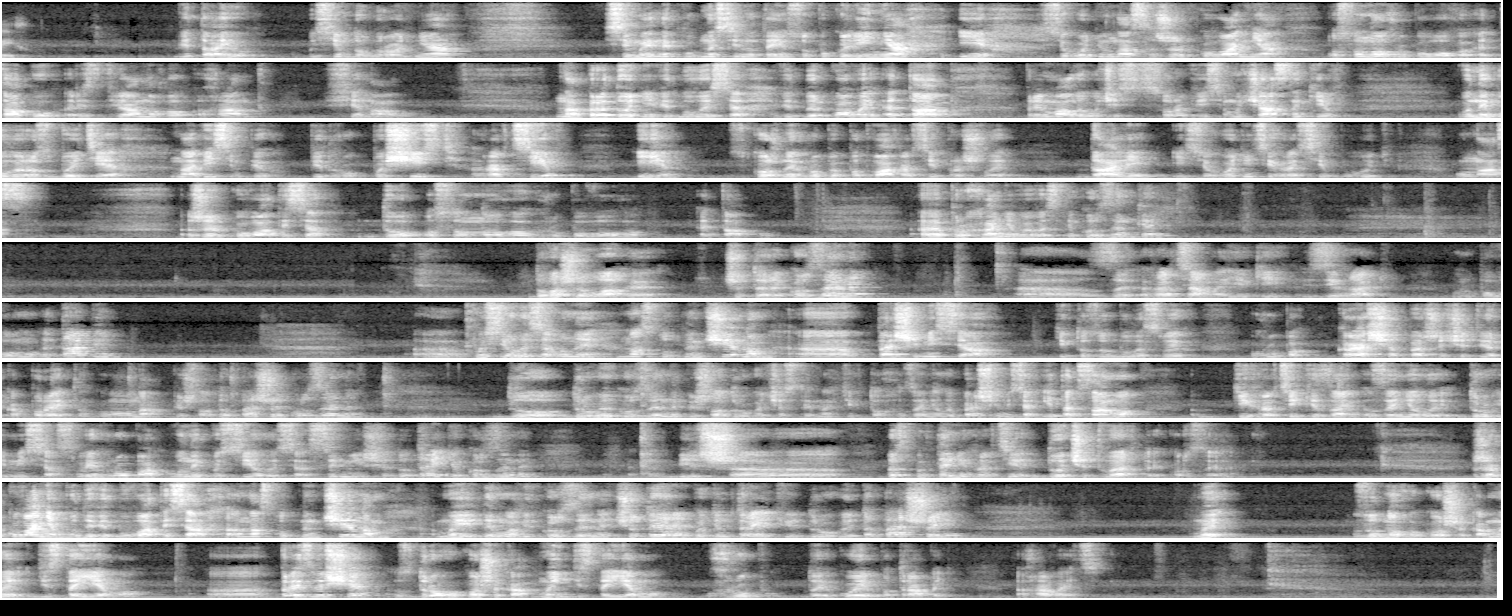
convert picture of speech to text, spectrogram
Поїхали. Вітаю усім доброго дня. Сімейний клуб настільного тенісу покоління. І сьогодні у нас жеребкування основного групового етапу різдвяного гранд-фіналу. Напередодні відбулися відбірковий етап. Приймали участь 48 учасників. Вони були розбиті на 8 підгруп по 6 гравців, і з кожної групи по 2 гравці пройшли далі. І сьогодні ці гравці будуть у нас жеребкуватися до основного групового етапу. Е, Прохання вивести корзинки. До вашої уваги 4 корзини е, з гравцями, які зіграють у груповому етапі. Е, Посілися вони наступним чином. Е, Перші місця, ті, хто здобули в своїх групах, краща перша четвірка по рейтингу, вона пішла до першої корзини. До другої корзини пішла друга частина, ті, хто зайняли перші місця. І так само ті гравці, які зайняли другі місця в своїх групах, вони посіялися сильніше до третьої корзини, більш е, перспективні гравці до четвертої корзини. Жеркування буде відбуватися наступним чином. Ми йдемо від корзини 4, потім третьої, другої та першої. Ми з одного кошика ми дістаємо е, прізвище, з другого кошика ми дістаємо групу, до якої потрапить гравець.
